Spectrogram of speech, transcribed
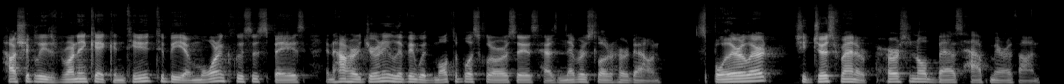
how she believes running can continue to be a more inclusive space, and how her journey living with multiple sclerosis has never slowed her down. Spoiler alert, she just ran her personal best half marathon.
